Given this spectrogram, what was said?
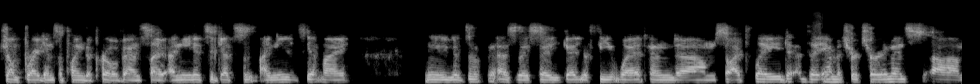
jump right into playing the pro events. I, I needed to get some. I needed to get my you get to, as they say, get your feet wet. And um, so I played the amateur tournaments. Um,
